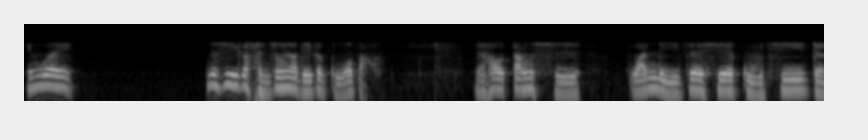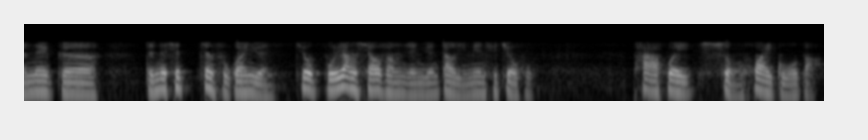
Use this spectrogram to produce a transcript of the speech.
因为那是一个很重要的一个国宝，然后当时管理这些古迹的那个的那些政府官员。就不让消防人员到里面去救火，怕会损坏国宝。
